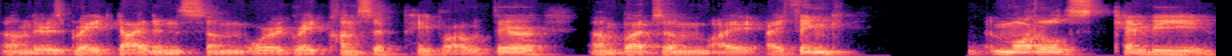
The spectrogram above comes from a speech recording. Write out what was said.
Um, there is great guidance um, or a great concept paper out there, um, but um, I, I think models can be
